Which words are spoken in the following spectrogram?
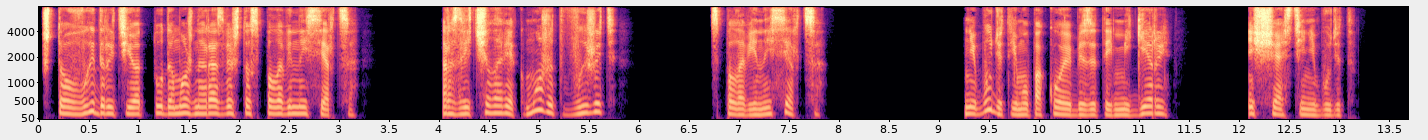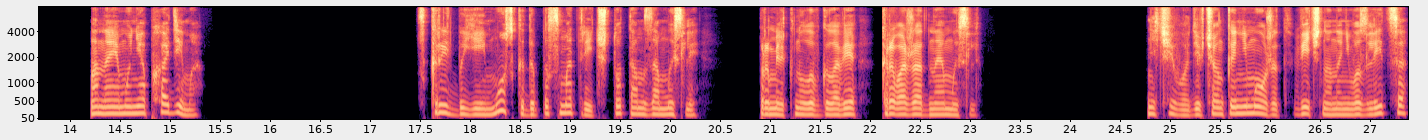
что выдрать ее оттуда можно разве что с половиной сердца. Разве человек может выжить с половиной сердца? Не будет ему покоя без этой Мегеры, и счастья не будет. Она ему необходима. Скрыть бы ей мозг да посмотреть, что там за мысли, промелькнула в голове кровожадная мысль. Ничего, девчонка не может вечно на него злиться.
